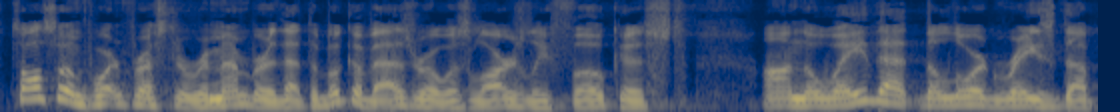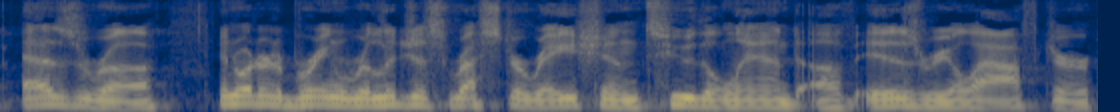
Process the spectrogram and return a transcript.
It's also important for us to remember that the book of Ezra was largely focused on the way that the Lord raised up Ezra in order to bring religious restoration to the land of Israel after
